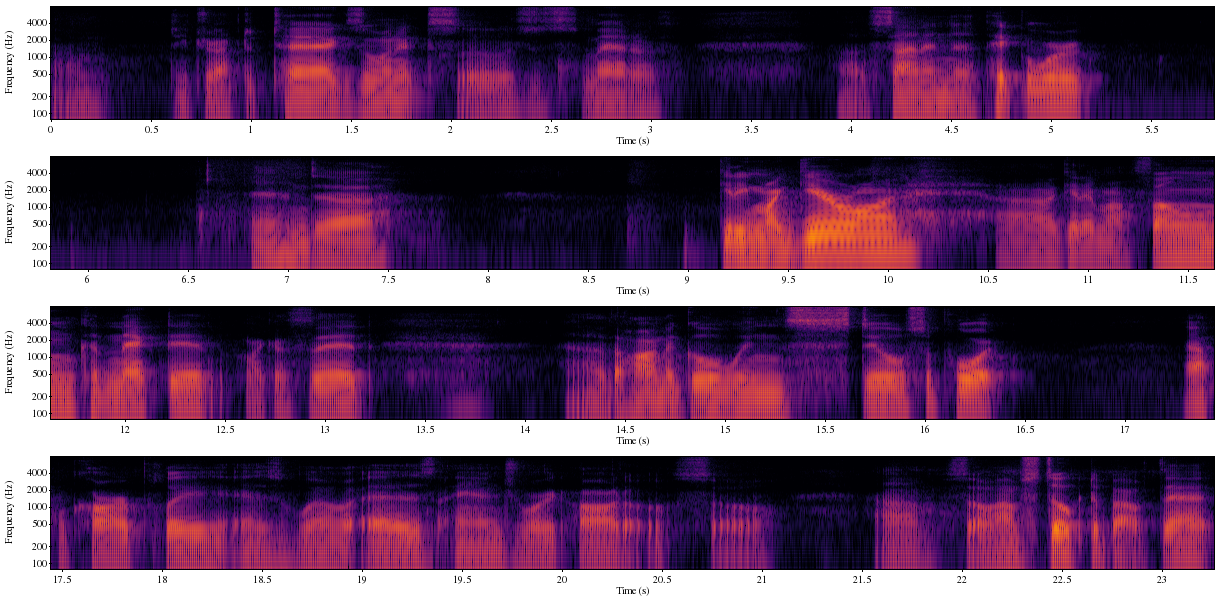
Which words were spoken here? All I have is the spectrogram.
Um, they dropped the tags on it, so it's just a matter of uh, signing the paperwork and uh, getting my gear on, uh, getting my phone connected. Like I said, uh, the Honda Goldwings still support Apple CarPlay as well as Android Auto. So, um, so I'm stoked about that.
